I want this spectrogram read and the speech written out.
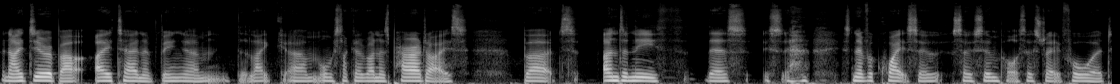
an idea about Iten of being um, like almost like a runner's paradise, but underneath there's it's, it's never quite so so simple so straightforward.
